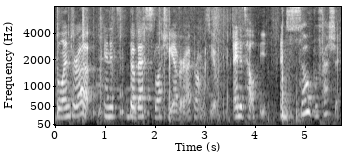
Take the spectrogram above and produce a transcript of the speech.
blend her up and it's the best slushy ever, I promise you. And it's healthy and so refreshing.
